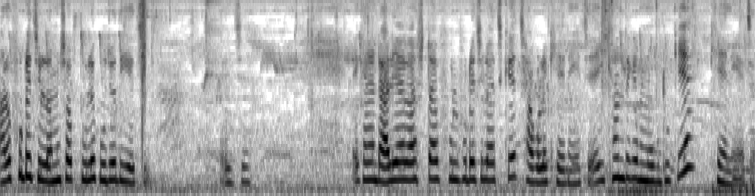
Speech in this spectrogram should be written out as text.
আরও ফুটেছিল, আমি সব তুলে পুজো দিয়েছি। এই যে। এখানে ডালিয়া গাছটা ফুল ফুটেছিল আজকে, ছাগলে খেয়ে নিয়েছে। এইখান থেকে মুখ ঢুকিয়ে খেয়ে নিয়েছে।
